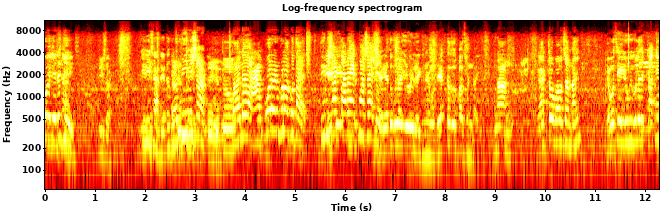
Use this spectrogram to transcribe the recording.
ওই এটা কি? তিরিশ হাট এটা এটা তিরিশ আট। তাহলে পরেরগুলা কোথায়? তিরিশ আট তারা এক মাস আগে এতগুলো হইল একটা তো পার্সেন্ট নাই। না একটাও বাউচার নাই। এবং এই রুগীগুলো যে ট্রাকিং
